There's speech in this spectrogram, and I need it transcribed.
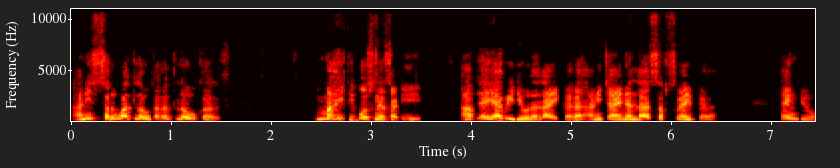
आणि सर्वात लवकरात लवकर माहिती पोहोचण्यासाठी आपल्या या व्हिडिओला लाईक करा आणि चॅनलला सबस्क्राईब करा. थँक्यू.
